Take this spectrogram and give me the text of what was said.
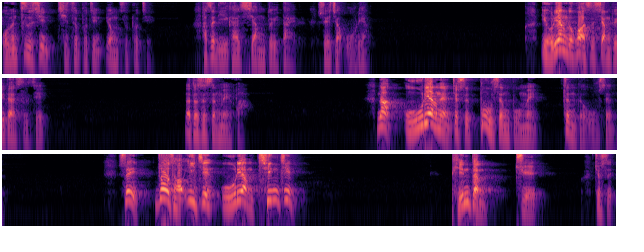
我们自信取之不尽，用之不竭。它是离开相对待的，所以叫无量。有量的话是相对待世界，那都是生灭法。那无量呢，就是不生不灭，正得无生。所以若草意见无量清净平等觉，就是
